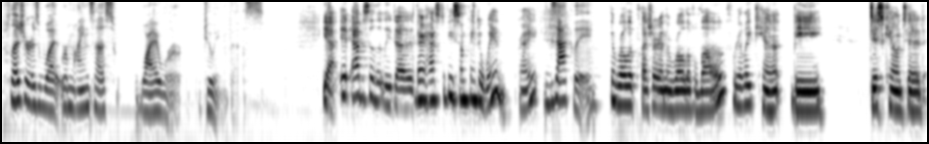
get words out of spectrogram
Pleasure is what reminds us why we're doing this. Yeah, it absolutely does. There has to be something to win, right? Exactly. The role of pleasure and the role of love really can't be discounted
